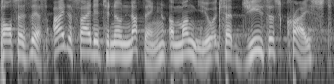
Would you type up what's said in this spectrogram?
Paul says this I decided to know nothing among you except Jesus Christ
